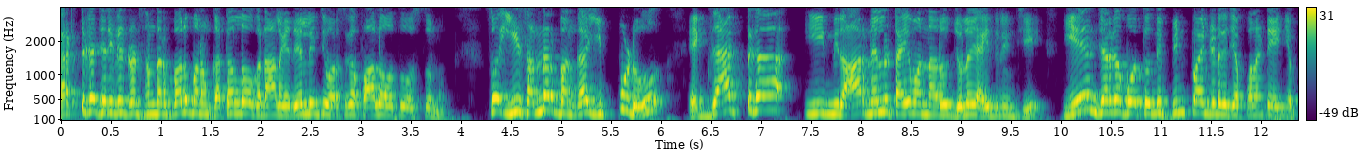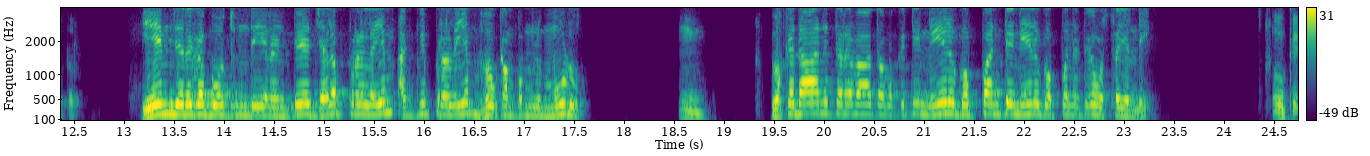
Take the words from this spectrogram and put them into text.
కరెక్ట్గా జరిగినటువంటి సందర్భాలు మనం గతంలో ఒక నాలుగైదేళ్ళ నుంచి వరుసగా ఫాలో అవుతూ వస్తున్నాం. సో ఈ సందర్భంగా ఇప్పుడు ఎగ్జాక్ట్గా ఈ మీరు ఆరు నెలలు టైం అన్నారు జూలై ఐదు నుంచి ఏం జరగబోతుంది? పిన్ పాయింటెడ్గా చెప్పాలంటే ఏం చెప్తారు? ఏం జరగబోతుంది అని అంటే జల ప్రళయం అగ్ని ప్రళయం భూకంపములు మూడు. ఒకదాని తర్వాత ఒకటి నేను గొప్ప అంటే నేను గొప్ప అన్నట్టుగా వస్తాయండి. ఓకే.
